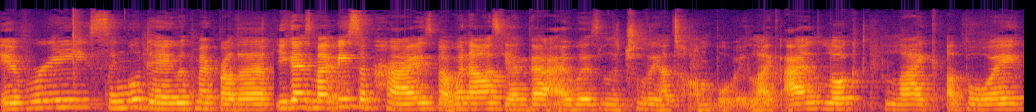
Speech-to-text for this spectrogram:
every single day with my brother. You guys might be surprised, but when I was younger, I was literally a tomboy. Like, I looked like a boy.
